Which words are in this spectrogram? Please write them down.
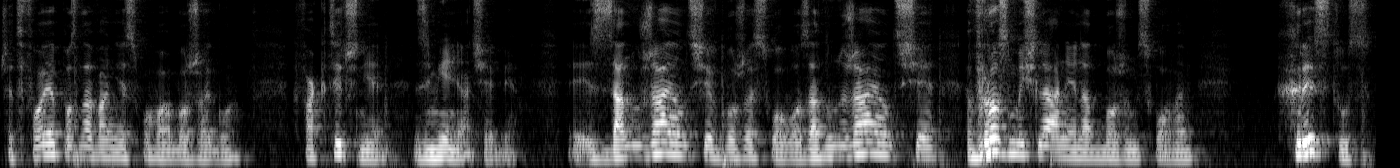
że Twoje poznawanie Słowa Bożego faktycznie zmienia Ciebie. Y, Zanurzając się w Boże Słowo, zanurzając się w rozmyślanie nad Bożym Słowem, Chrystus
